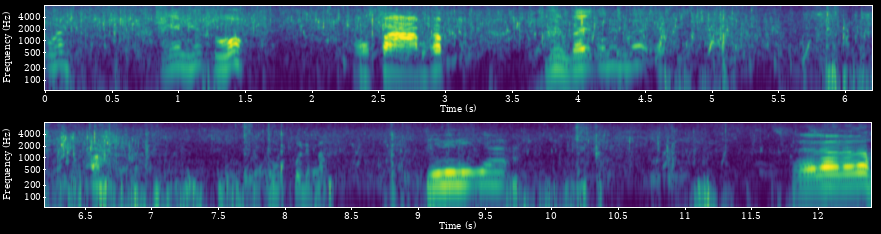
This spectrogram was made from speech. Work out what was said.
โอ้ยไงมีตัวอ๋อฟาร์มครับนึ่งได้ต้องนึ่งได้พูดดิป่ะนี่นี่นี่ยาเร็วเร็วเร็วเร็ว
